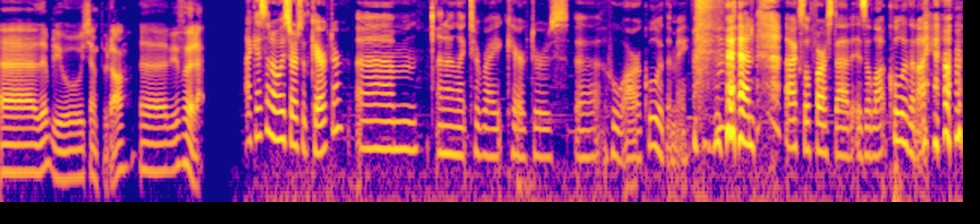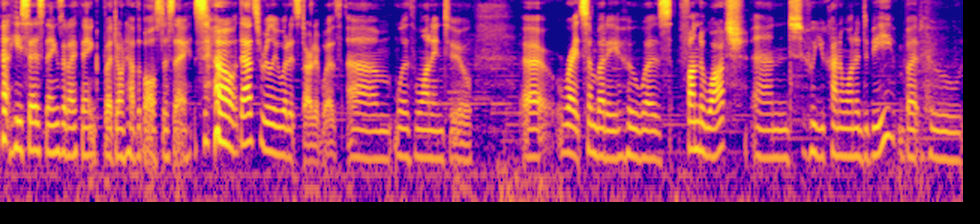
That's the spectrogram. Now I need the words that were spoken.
Eh, det blir jo kjempebra. Eh, vi får høre. I guess it always starts with character, um, and I like to write characters uh, who are cooler than me. and Axel Farstad is a lot cooler than I am. he says things that I think but don't have the balls to say. So that's really what it started with, um, with wanting to uh, write somebody who was fun to watch and who you kind of wanted to be, but who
